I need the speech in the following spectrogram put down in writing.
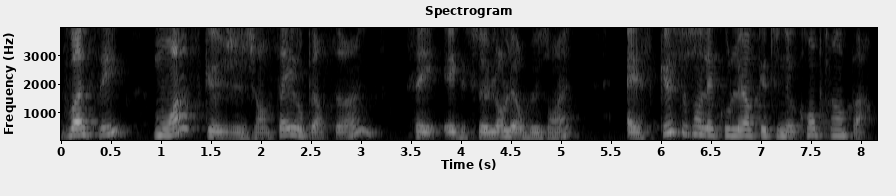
Voici, moi, ce que j'enseigne aux personnes, c'est selon leurs besoins, est-ce que ce sont les couleurs que tu ne comprends pas?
